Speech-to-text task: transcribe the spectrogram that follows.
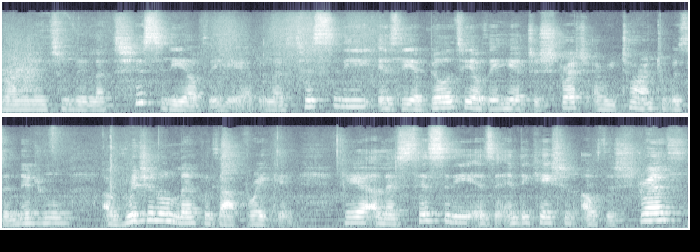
going into the elasticity of the hair. The elasticity is the ability of the hair to stretch and return to its original, original length without breaking. Hair elasticity is an indication of the strength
